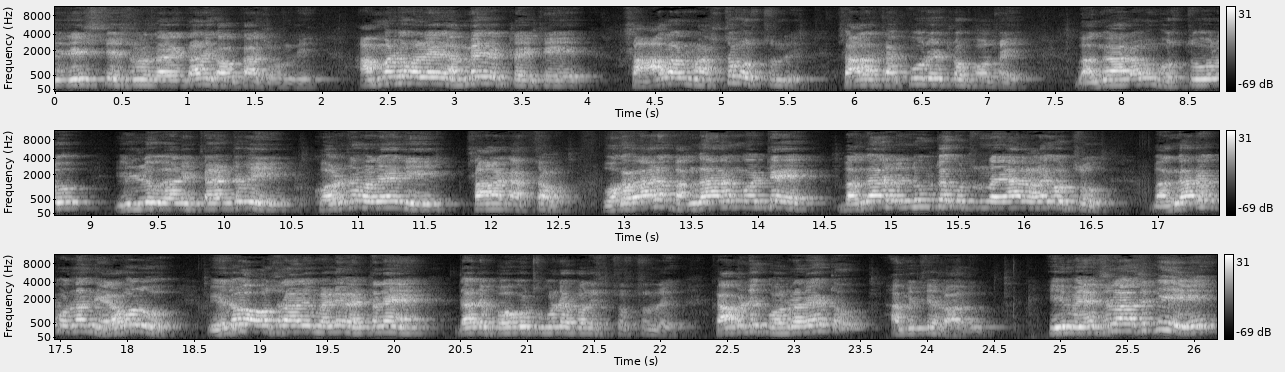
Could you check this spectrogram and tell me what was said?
రిజిస్ట్రేషన్ జరగడానికి అవకాశం ఉంది. అమ్మటం అనేది అమ్మేటట్లయితే చాలా నష్టం వస్తుంది. చాలా తక్కువ రేట్లో పోతాయి. బంగారం వస్తువులు ఇల్లు కానీ ఇట్లాంటివి కొనడం అనేది చాలా కష్టం. ఒకవేళ బంగారం కొంటే బంగారం ఎందుకు తగ్గుతుందయా అని అడగొచ్చు. బంగారం కొన్న నిలవదు. ఏదో అవసరానికి మళ్ళీ వెంటనే దాన్ని పోగొట్టుకునే పరిస్థితి వస్తుంది. కాబట్టి కొన్న రేటు అమ్మితే రాదు. ఈ మేషరాశికి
